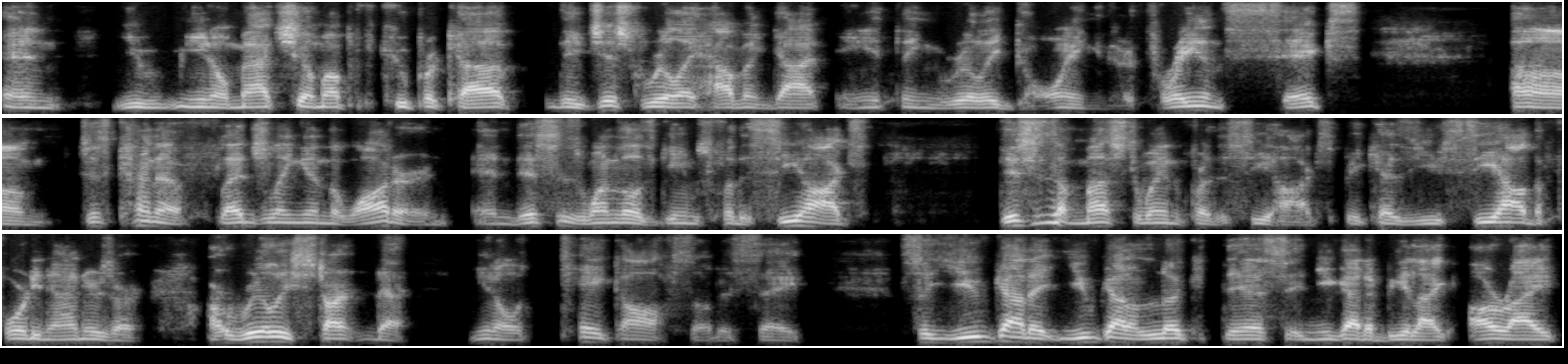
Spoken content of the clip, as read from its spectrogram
and you you know match them up with Cooper Kupp. They just really haven't got anything really going. They're three and six, um, just kind of fledgling in the water. And, and this is one of those games for the Seahawks. This is a must win for the Seahawks because you see how the 49ers are are really starting to, you know, take off, so to say. So you've got to you've got to look at this and you got to be like, all right,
